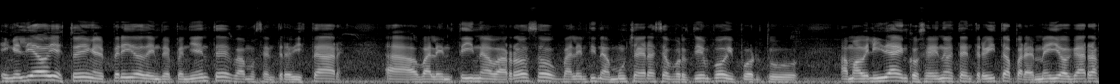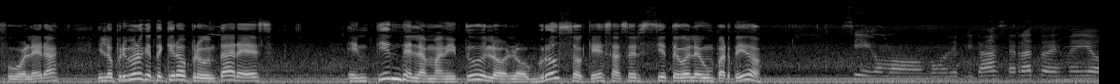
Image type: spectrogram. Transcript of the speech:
En el día de hoy estoy en el periodo de Independientes. Vamos a entrevistar a Valentina Barroso. Valentina, muchas gracias por tu tiempo y por tu amabilidad en concedernos esta entrevista para el medio Garra Futbolera. Y lo primero que te quiero preguntar es, ¿entiendes la magnitud, lo, lo grosso que es hacer siete goles en un partido? Sí, como, como te explicaba hace rato, es medio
